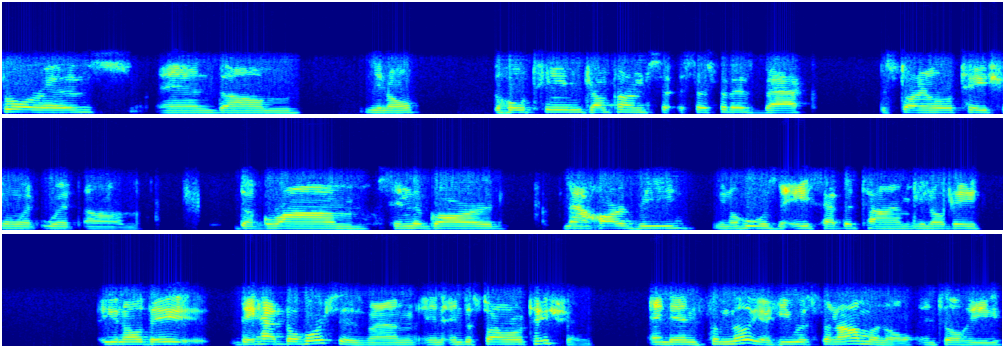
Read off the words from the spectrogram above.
Flores and um you know, the whole team jumped on Cespedes' back. The starting rotation with with um, Degrom, Syndergaard, Matt Harvey, you know, who was the ace at the time. You know, they, you know, they they had the horses, man, in, in the starting rotation. And then Familia, he was phenomenal until he,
